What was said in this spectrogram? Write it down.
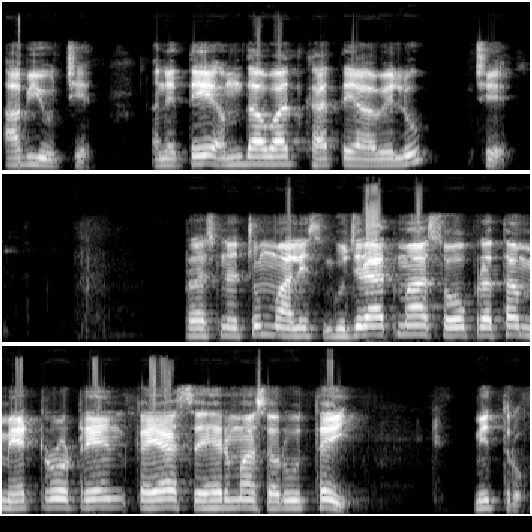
આવ્યું છે અને તે અમદાવાદ ખાતે આવેલું છે. પ્રશ્ન ચુમ્માલીસ. ગુજરાતમાં સૌપ્રથમ મેટ્રો ટ્રેન કયા શહેરમાં શરૂ થઈ? મિત્રો,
